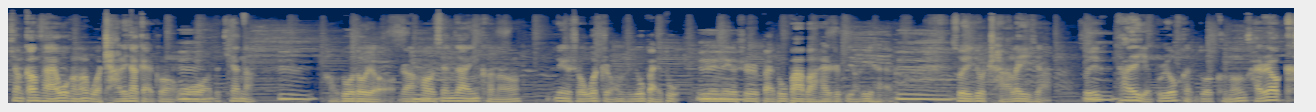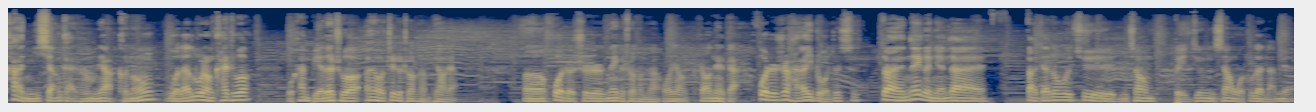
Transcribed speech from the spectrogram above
像刚才我可能我查了一下改装，嗯我的天哪，嗯好多都有。然后嗯现在你可能那个时候我只能是有百度，因为那个嗯是百度爸爸还是比较厉害的，嗯所以就查了一下。所以嗯它也不是有很多，可能还是要看你想改成什么样。可能我在路上开车，我看别的车，哎呦这个车很漂亮，呃，或者是那个车很漂亮，我想照那个改。或者是还有一种就是在那个年代，大家都会去，你像北京，你像我住在南边，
